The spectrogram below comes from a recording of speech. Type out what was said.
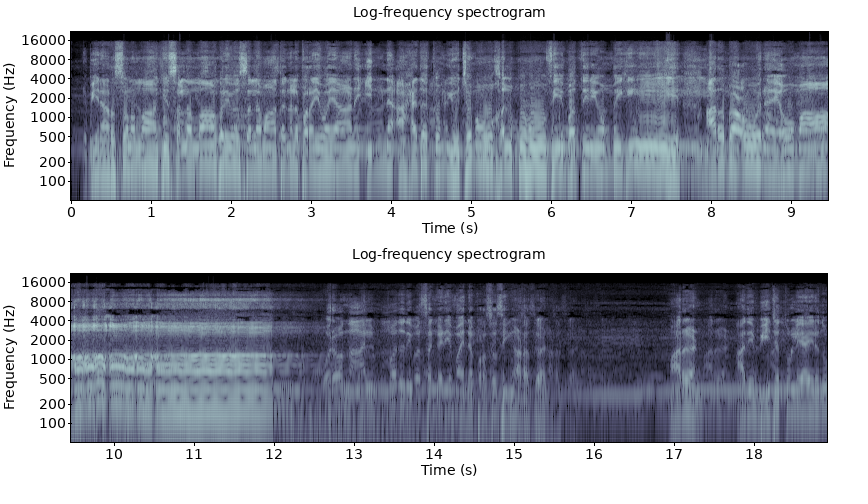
നബീന റസൂലുള്ളാഹി സ്വല്ലല്ലാഹു അലൈഹി വസല്ലമ തങ്ങൾ ഇന്ന യുജ്മഉ ഖൽഖുഹു ഫീ ബത്നി ഉമ്മിഹി 40 യൗമാ. ഓരോ 40 ദിവസം കഴിയുമ്പോൾ അതിന്റെ പ്രോസസ്സിംഗ് നടക്കുകയാണ്. മാറുകയാണ്. ആദ്യം ബീജത്തുള്ളിയായിരുന്നു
